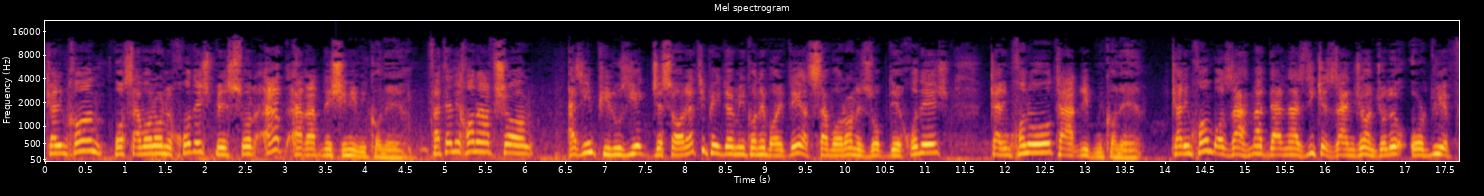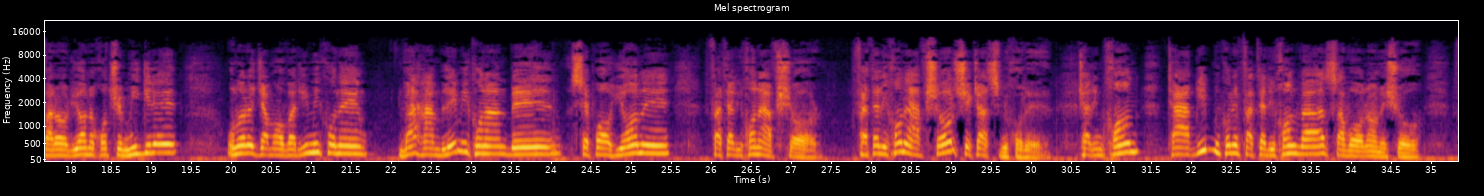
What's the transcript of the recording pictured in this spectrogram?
کریم خان با سواران خودش به سرعت عقب نشینی می‌کنه. فتلی خان افشار از این پیروزی یک جسارتی پیدا می‌کنه با عده از سواران زبده خودش. کریم خان رو تعقیب می‌کنه. کریم خان با زحمت در نزدیک زنجان جلو اردوی فراریان خودش می‌گیره. اونا رو جمعآوری می‌کنه و حمله می‌کنن به سپاهیان فتلی خان افشار. فتلی خان افشار شکست می‌خوره. کریم خان تعقیب می‌کنه فتلی خان و سوارانشو.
